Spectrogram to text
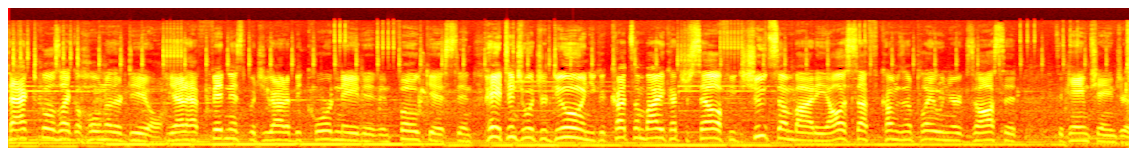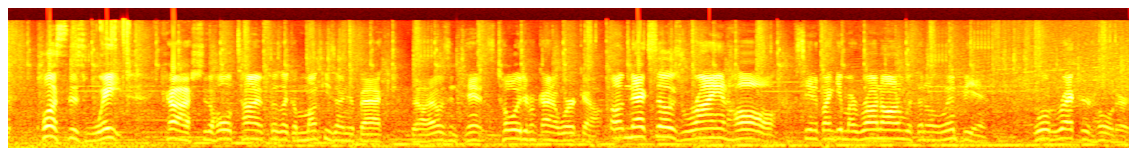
Tactical is like a whole nother deal. You gotta have fitness, but you gotta be coordinated and focused and pay attention to what you're doing. You could cut somebody, cut yourself, you could shoot somebody. All this stuff comes into play when you're exhausted. It's a game changer. Plus this weight. Gosh, the whole time it feels like a monkey's on your back. No, that was intense. Totally different kind of workout. Up next though is Ryan Hall. Seeing if I can get my run on with an Olympian, world record holder.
